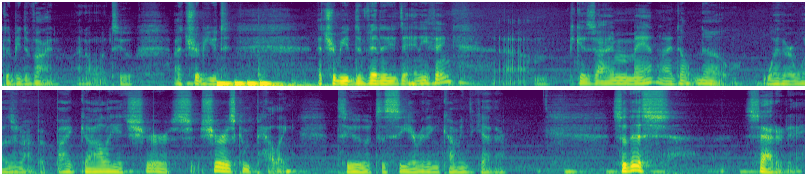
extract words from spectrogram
could be divine. I don't want to attribute attribute divinity to anything um, because I'm a man I don't know whether it was or not. But by golly, it sure sure is compelling to to see everything coming together. So this Saturday,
